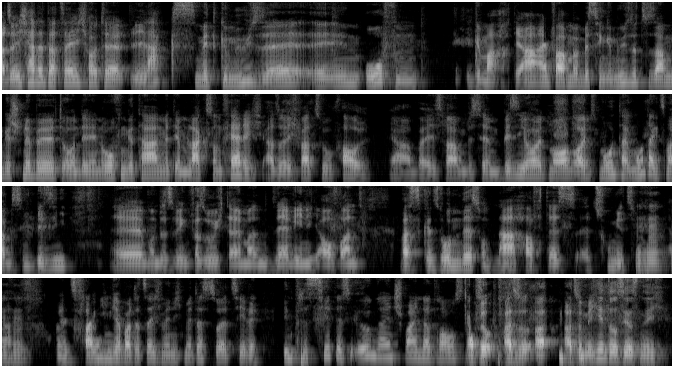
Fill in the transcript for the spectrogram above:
Also ich hatte tatsächlich heute Lachs mit Gemüse äh, im Ofen gemacht, ja, einfach mal ein bisschen Gemüse zusammengeschnibbelt und in den Ofen getan mit dem Lachs und fertig. Also ich war zu faul. Ja, aber es war ein bisschen busy heute Morgen. Heute ist Montag. Montag ist mal ein bisschen busy äh, und deswegen versuche ich da immer mit sehr wenig Aufwand was Gesundes und Nahrhaftes äh, zu mir zu nehmen. Mhm, ja. Mhm. Und jetzt frage ich mich aber tatsächlich, wenn ich mir das so erzähle, interessiert es irgendein Schwein da draußen? Also, also, also mich interessiert es nicht.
